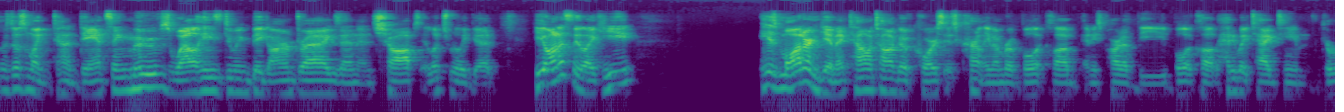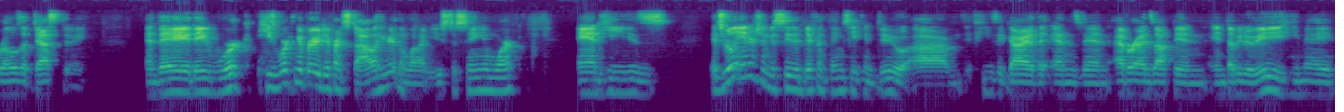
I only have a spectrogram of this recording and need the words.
does some like kind of dancing moves while he's doing big arm drags and, and chops. It looks really good. He honestly like he his modern gimmick, Tama Tonga, of course, is currently a member of Bullet Club, and he's part of the Bullet Club heavyweight tag team, Guerrillas of Destiny and they they work. He's working a very different style here than what I'm used to seeing him work, and he's it's really interesting to see the different things he can do. Um, if he's a guy that ends in ever ends up in in WWE, he may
